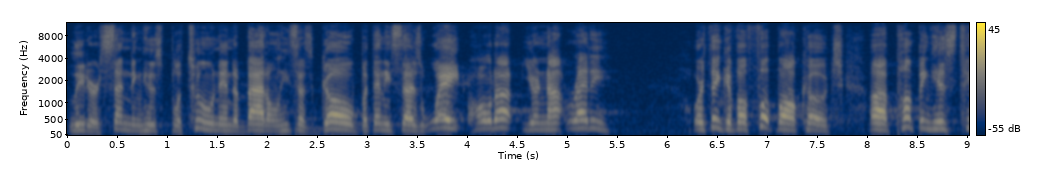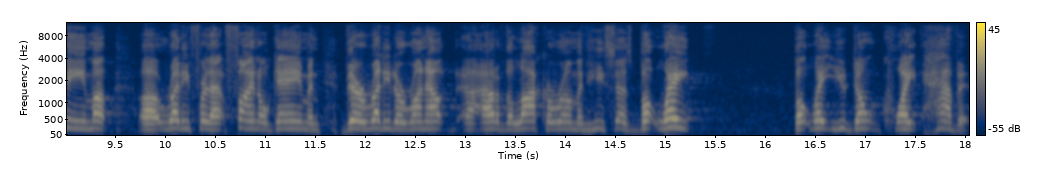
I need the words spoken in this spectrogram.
leader sending his platoon into battle, and he says, Go, but then he says, Wait, hold up, you're not ready. Or think of a football coach uh, pumping his team up, uh, ready for that final game, and they're ready to run out, uh, out of the locker room, and he says, But wait, but wait, you don't quite have it.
